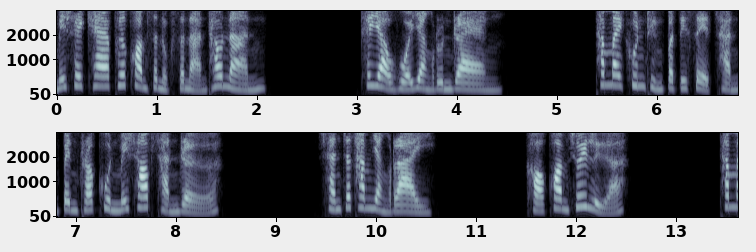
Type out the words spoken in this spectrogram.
ไม่ใช่แค่เพื่อความสนุกสนานเท่านั้นเขย่าหัวอย่างรุนแรงทำไมคุณถึงปฏิเสธฉันเป็นเพราะคุณไม่ชอบฉันเหรอ ฉันจะทำอย่างไร ขอความช่วยเหลือ ทำไม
